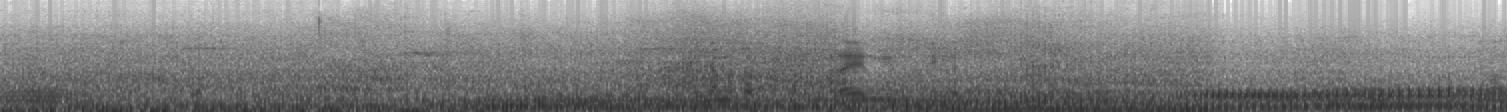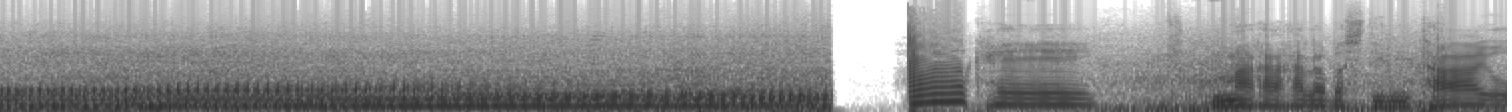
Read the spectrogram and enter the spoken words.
Hmm, dito. Tingnan mo to. Rin yung tingnan. Okay. Makakalabas din tayo.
